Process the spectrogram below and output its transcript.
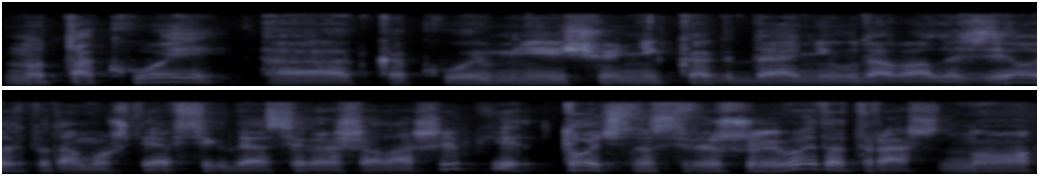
но такой, э, какой мне еще никогда не удавалось сделать, потому что я всегда совершал ошибки. Точно совершу и в этот раз, но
